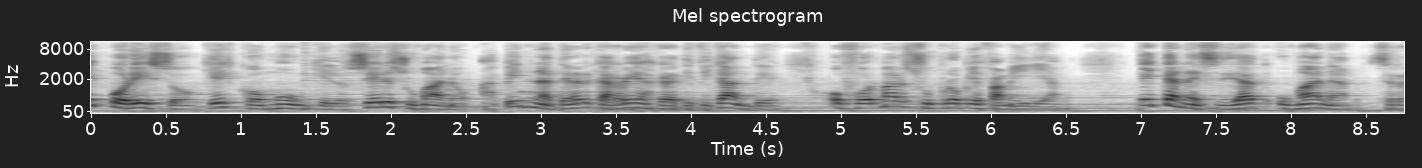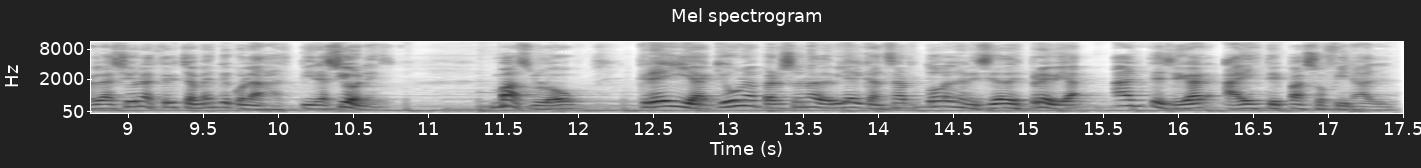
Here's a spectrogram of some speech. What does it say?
Es por eso que es común que los seres humanos aspiren a tener carreras gratificantes o formar su propia familia. Esta necesidad humana se relaciona estrechamente con las aspiraciones. Maslow creía que una persona debía alcanzar todas las necesidades previas antes de llegar a este paso final.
